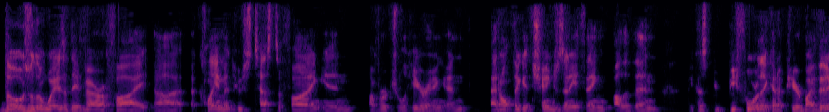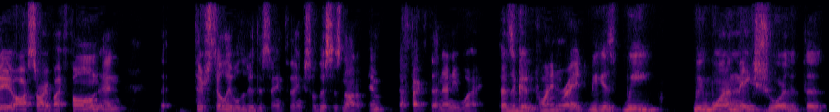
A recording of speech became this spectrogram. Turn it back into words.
those are the ways that they verify uh, a claimant who's testifying in a virtual hearing. And I don't think it changes anything other than because be- before they could appear by video, or sorry, by phone, and they're still able to do the same thing. So this does not affect in any way. That's a good point, right? Because we, we want to make sure that the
